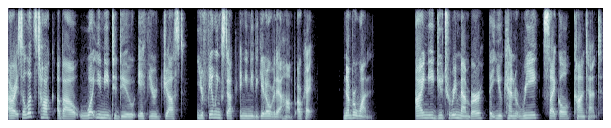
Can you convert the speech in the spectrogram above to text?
All right, so let's talk about what you need to do if you're just you're feeling stuck and you need to get over that hump. Okay. Number 1. I need you to remember that you can recycle content.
